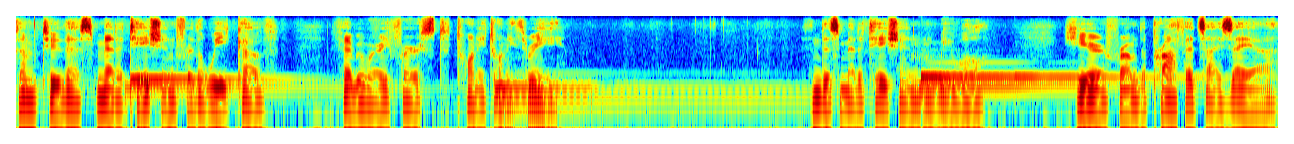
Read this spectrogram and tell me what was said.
Welcome to this meditation for the week of February 1st, 2023. In this meditation, we will hear from the prophets Isaiah,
